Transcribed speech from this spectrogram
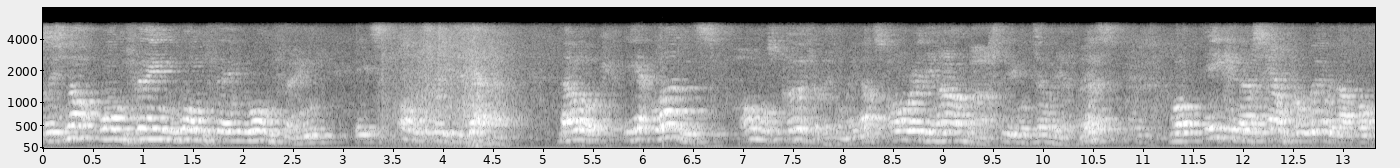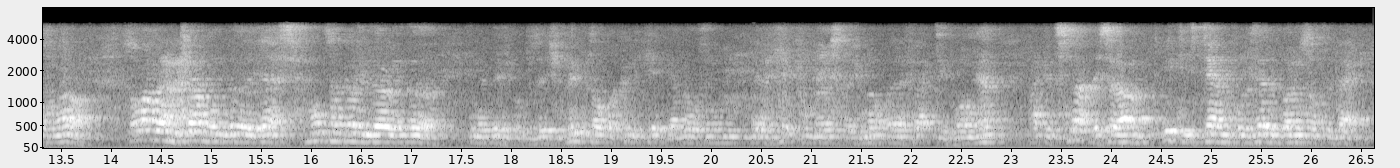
So it's not one thing, one thing, one thing, it's all three together. Now look, he lands almost perfectly for me, that's already an arm bar, Steve will tell you, yes? Well, he can now scamper away with that bottom arm. So I'm going to jab him there, yes. Once I've got him there and there, in a difficult position. People talk I could he kick, I don't think get a kick from there, Steve, not an effective one, yeah? I could snap this arm, hit his temple, his head will bounce off the deck.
